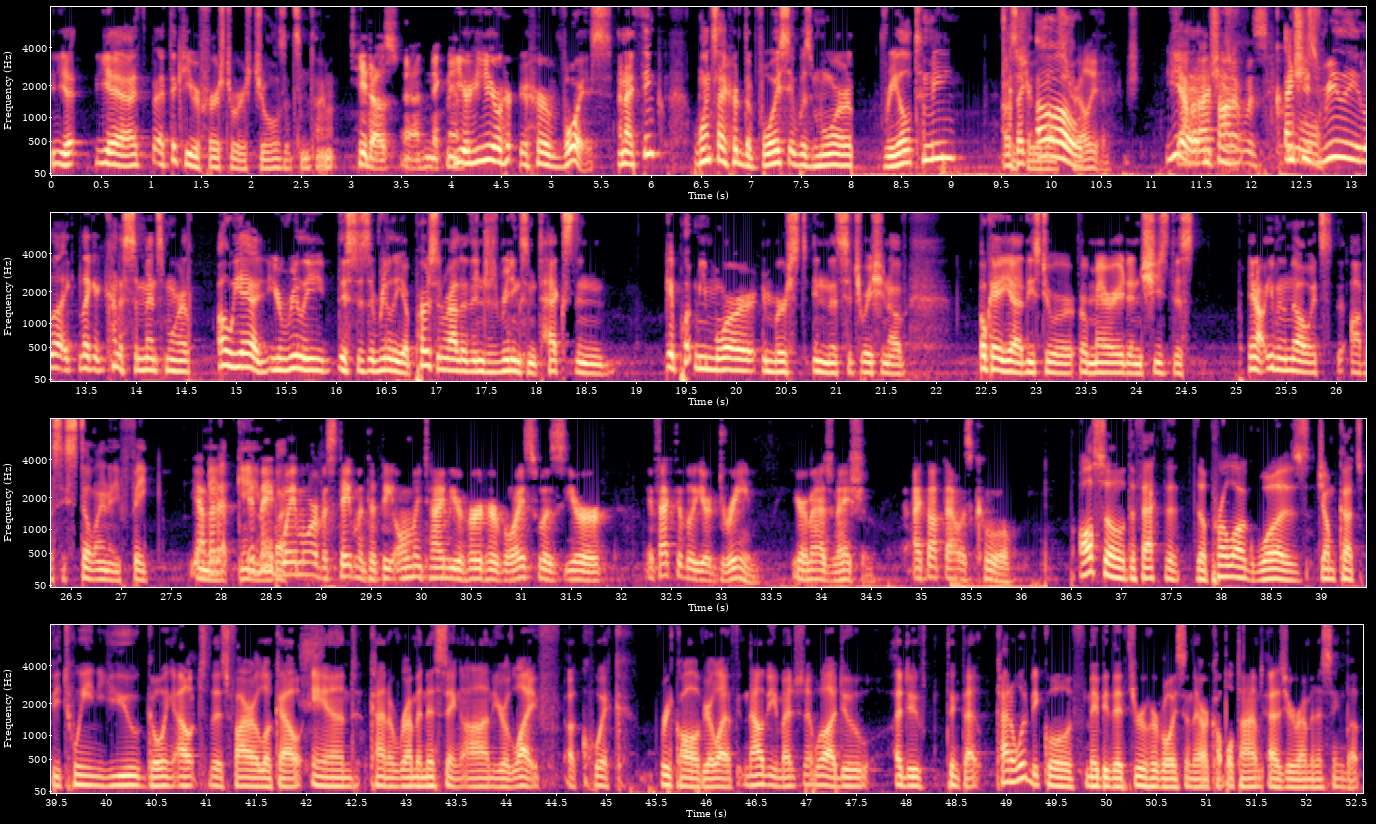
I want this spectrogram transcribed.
yeah, yeah, I, I think he refers to her as Jules at some time. he does. Yeah, nickname. You hear her, her voice, and I think once I heard the voice, it was more real to me. I was like, She was oh, Australian. yeah, but I thought it was and she's really like like it kind of cements more. Oh yeah, you're really this is a, really a person rather than just reading some text, and it put me more immersed in the situation of, okay, yeah, these two are, are married, and she's this, you know, even though it's obviously still in a fake. Yeah, but it, game, it made but- way more of a statement that the only time you heard her voice was your, effectively your dream, your imagination. I thought that was cool. Also, the fact that the prologue was jump cuts between you going out to this fire lookout and kind of reminiscing on your life, a quick recall of your life. Now that you mention it, well, I do, I do think that kind of would be cool if maybe they threw her voice in there a couple times as you're reminiscing, but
